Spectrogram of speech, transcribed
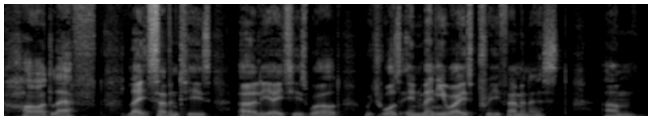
hard left, late 70s, early 80s world, which was in many ways pre feminist. Um,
